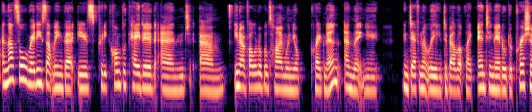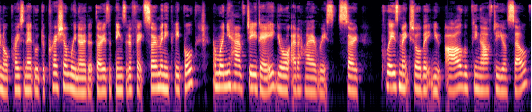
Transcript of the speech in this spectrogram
And that's already something that is pretty complicated and, um, you know, a vulnerable time when you're pregnant and that you can definitely develop like antenatal depression or postnatal depression. We know that those are things that affect so many people. And when you have GD, you're at a higher risk. So please make sure that you are looking after yourself.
